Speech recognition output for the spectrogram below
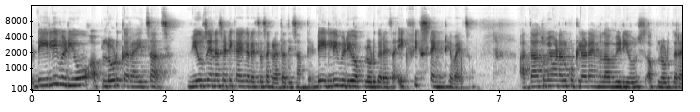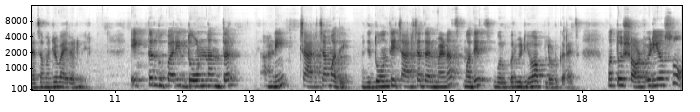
डेली व्हिडिओ अपलोड करायचाच. व्ह्यूज येण्यासाठी काय करायचं सगळ्यात आधी सांगते. डेली व्हिडिओ अपलोड करायचा. एक फिक्स टाईम ठेवायचा. आता तुम्ही म्हणाल कुठल्या टाईमला व्हिडिओज अपलोड करायचा म्हणजे व्हायरल होईल. एक तर दुपारी दोन नंतर आणि चारच्या मध्ये म्हणजे दोन ते चारच्या दरम्यानच मध्येच बरोबर व्हिडिओ अपलोड करायचा. मग तो शॉर्ट व्हिडिओ असो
